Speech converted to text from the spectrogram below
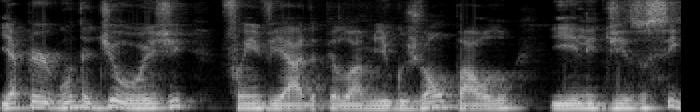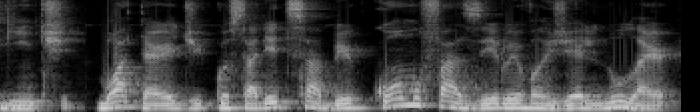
E a pergunta de hoje foi enviada pelo amigo João Paulo e ele diz o seguinte: Boa tarde, gostaria de saber como fazer o evangelho no lar.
